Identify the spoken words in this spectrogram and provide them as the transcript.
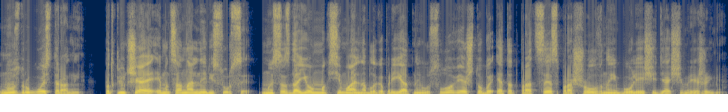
Но с другой стороны – Подключая эмоциональные ресурсы, мы создаем максимально благоприятные условия, чтобы этот процесс прошел в наиболее щадящем режиме.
